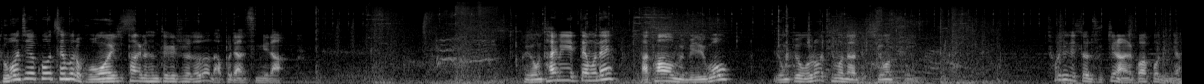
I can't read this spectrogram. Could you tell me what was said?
두 번째 코어템으로 공허의 지팡이를 선택해 주셔도 나쁘지 않습니다. 그용 타이밍이기 때문에 바텀업을 밀고 용 쪽으로 팀원들한테 지원핑 초직이 있어도 죽지는 않을 것 같거든요.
